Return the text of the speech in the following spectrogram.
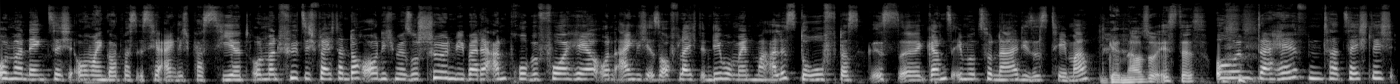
Und man denkt sich, oh mein Gott, was ist hier eigentlich passiert? Und man fühlt sich vielleicht dann doch auch nicht mehr so schön wie bei der Anprobe vorher. Und eigentlich ist auch vielleicht in dem Moment mal alles doof. Das ist äh, ganz emotional, dieses Thema. Genau so ist es. Und da helfen tatsächlich,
